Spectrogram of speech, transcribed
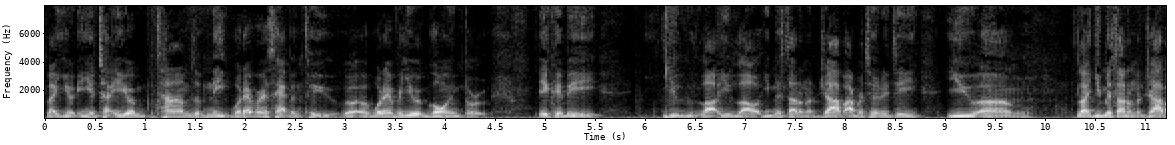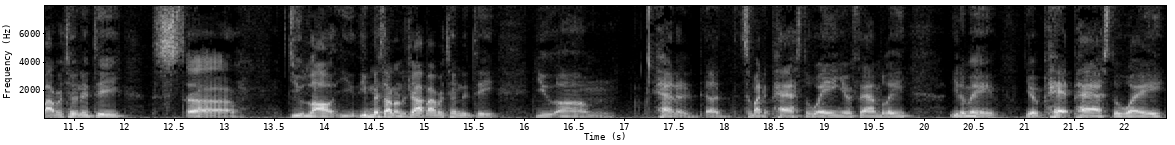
like you're in your t- your times of need, whatever has happened to you, whatever you're going through. It could be you you you missed out on a job opportunity. You um like you missed out on a job opportunity. Uh, you lost you, you missed out on a job opportunity. You um had a, a, somebody passed away in your family, you know what I mean? Your pet passed away,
